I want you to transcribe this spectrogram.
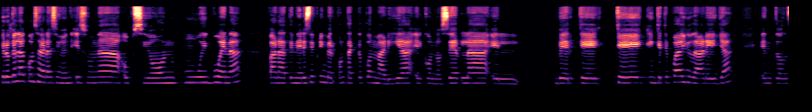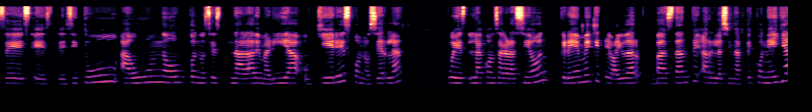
Creo que la consagración es una opción muy buena para tener ese primer contacto con María, el conocerla, el ver qué, qué, en qué te puede ayudar ella entonces, este, si tú aún no conoces nada de María o quieres conocerla, pues la consagración, créeme que te va a ayudar bastante a relacionarte con ella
